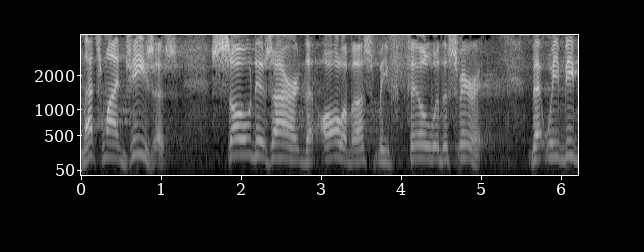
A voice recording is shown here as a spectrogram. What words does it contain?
That's why Jesus so desired that all of us be filled with the Spirit, that we be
